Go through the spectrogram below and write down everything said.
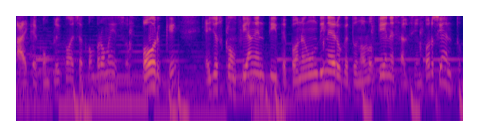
hay que cumplir con ese compromiso, porque ellos confían en ti, te ponen un dinero que tú no lo tienes al 100%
